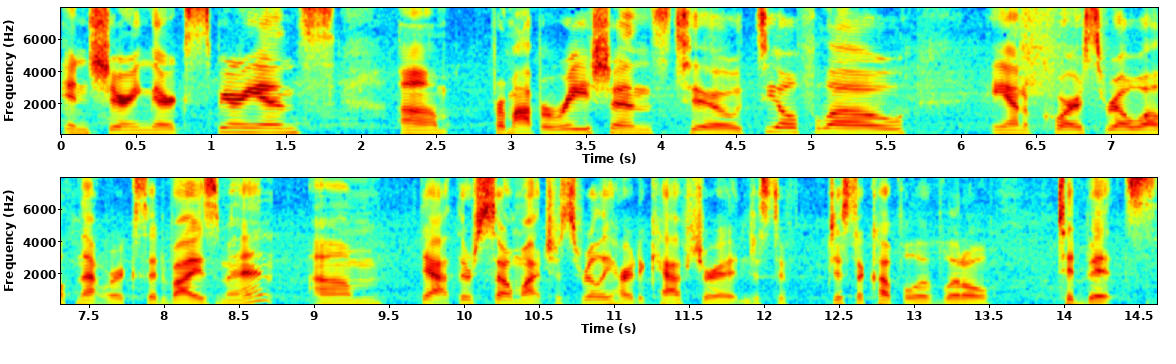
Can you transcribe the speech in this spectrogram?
in sharing their experience, um, from operations to deal flow, and of course, Real Wealth Network's advisement. Um, yeah, there's so much. It's really hard to capture it in just a just a couple of little tidbits.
